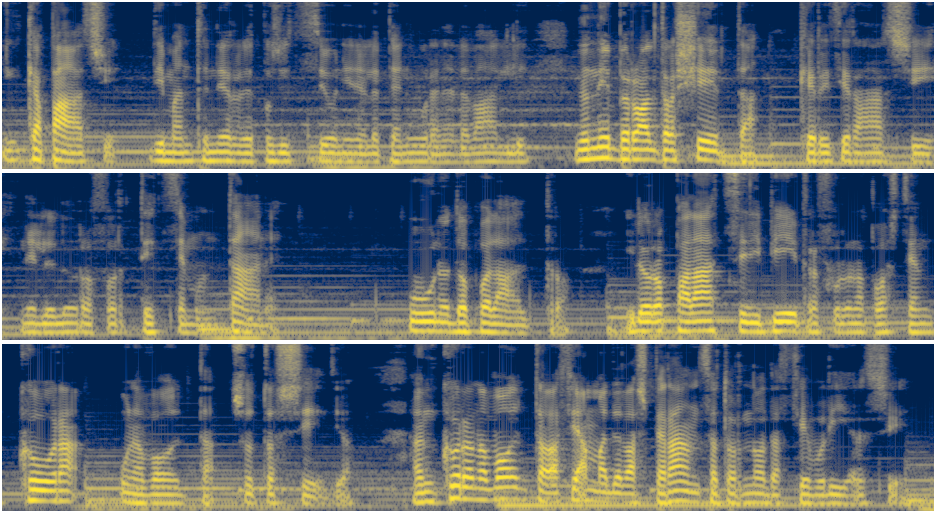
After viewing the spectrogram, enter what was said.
incapaci di mantenere le posizioni nelle pianure e nelle valli, non ebbero altra scelta che ritirarsi nelle loro fortezze montane. Uno dopo l'altro, i loro palazzi di pietra furono posti ancora una volta sotto assedio. Ancora una volta la fiamma della speranza tornò ad affievolirsi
